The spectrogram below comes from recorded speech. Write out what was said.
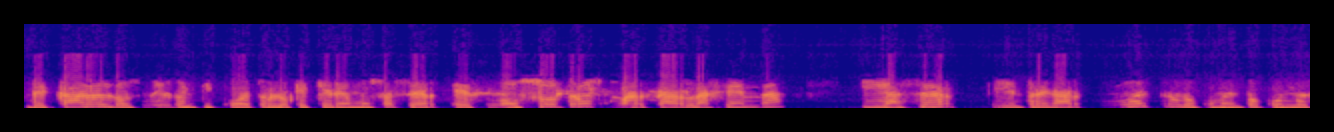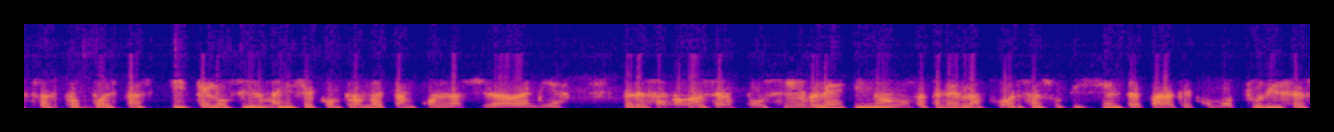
De cara al 2024 lo que queremos hacer es nosotros marcar la agenda y hacer y entregar nuestro documento con nuestras propuestas y que lo firmen y se comprometan con la ciudadanía. Pero eso no va a ser posible y no vamos a tener la fuerza suficiente para que, como tú dices,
